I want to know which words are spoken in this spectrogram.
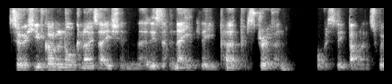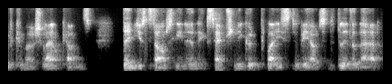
So if you've got an organization that is innately purpose driven, obviously balanced with commercial outcomes, then you're starting in an exceptionally good place to be able to deliver that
